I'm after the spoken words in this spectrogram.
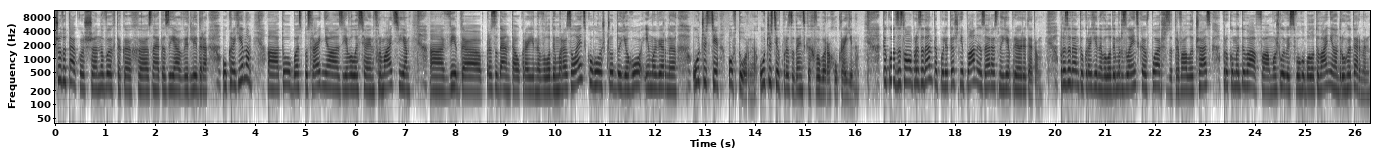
щодо також нових таких е, знаєте заяв від лідера України, то безпосередньо з'явилася інформація від е, президента України Володимира Зеленського щодо його імовірної участі повторної участі в президентських виборах України. Так от, за словами президента, політичні плани зараз не є пріоритетом. Президент України Володимир Зеленський вперше за тривалий час прокоментував можливість свого балотування на другий термін.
